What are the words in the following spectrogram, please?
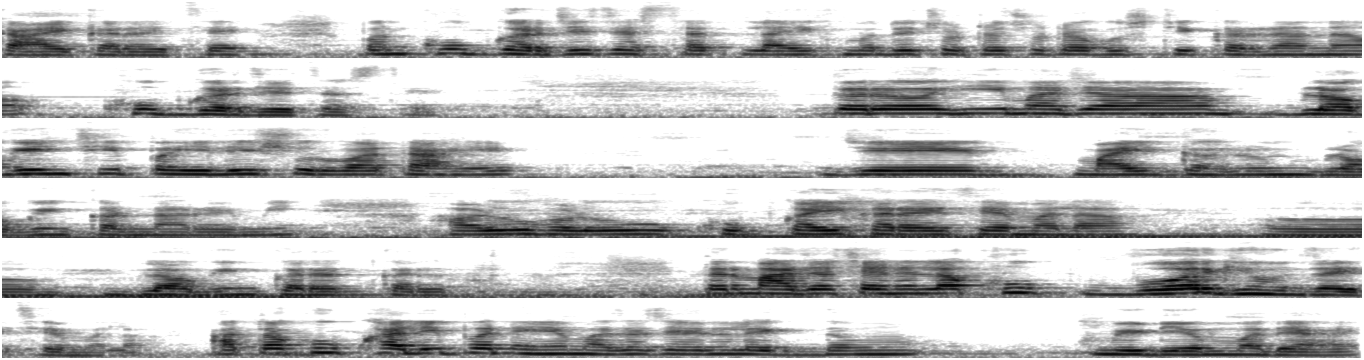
काय करायचं आहे पण खूप गरजेचे असतात. लाईफमध्ये छोट्या छोट्या गोष्टी करणं खूप गरजेचं असते. तर ही माझ्या ब्लॉगिंगची पहिली सुरुवात आहे. जे माईक घालून ब्लॉगिंग करणार आहे मी. हळूहळू खूप काही करायचं आहे मला ब्लॉगिंग करत करत. तर माझ्या चॅनलला खूप वर घेऊन जायचं आहे मला. आता खूप खाली पण आहे माझं चॅनल एकदम मीडियममध्ये आहे.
